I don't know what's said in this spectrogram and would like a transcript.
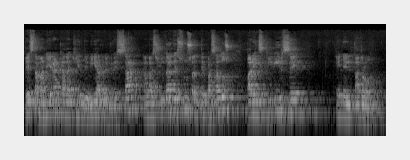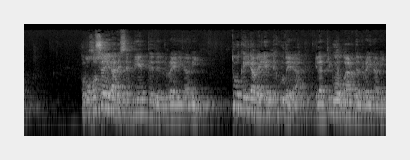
De esta manera, cada quien debía regresar a la ciudad de sus antepasados para inscribirse en el padrón. Como José era descendiente del rey David, tuvo que ir a Belén de Judea, el antiguo hogar del rey David.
